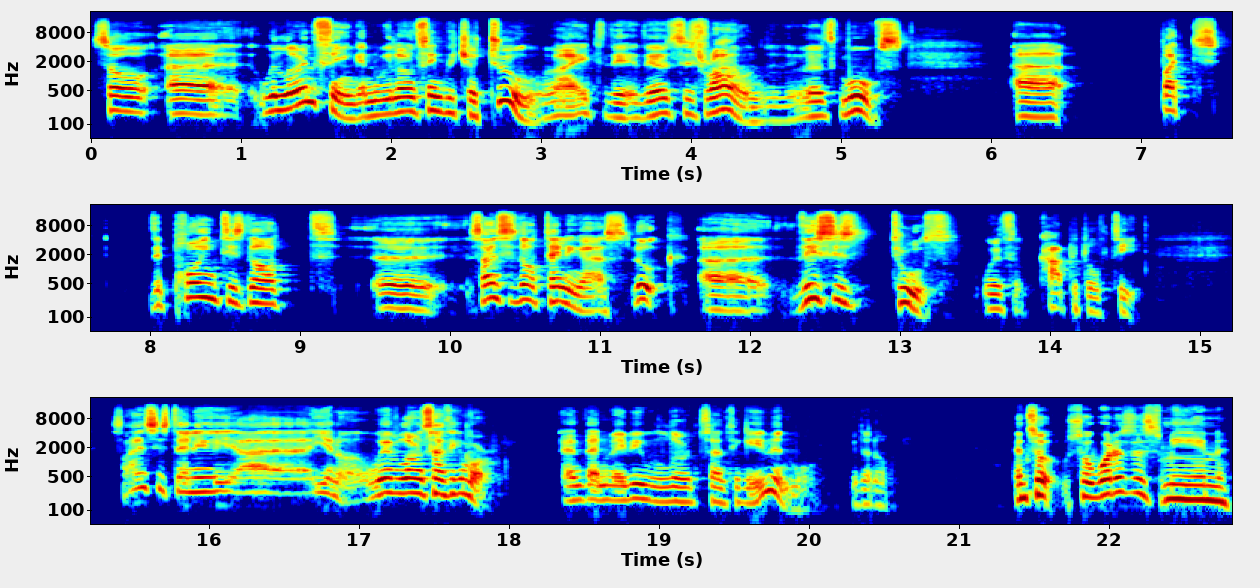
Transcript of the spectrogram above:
So uh, we learn things, and we learn things which are true, right? The, the earth is round, the earth moves. Uh, but the point is not uh, science is not telling us, look, uh, this is truth with capital T. Science is telling, uh, you know, we have learned something more, and then maybe we'll learn something even more. We don't know. And so, so what does this mean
